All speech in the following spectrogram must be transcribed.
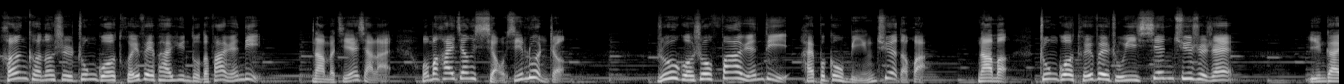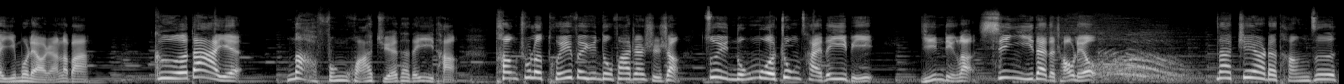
很可能是中国颓废派运动的发源地。那么接下来，我们还将小心论证。如果说发源地还不够明确的话，那么中国颓废主义先驱是谁？应该一目了然了吧？葛大爷，那风华绝代的一淌，淌出了颓废运动发展史上最浓墨重彩的一笔，引领了新一代的潮流。那这样的躺姿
